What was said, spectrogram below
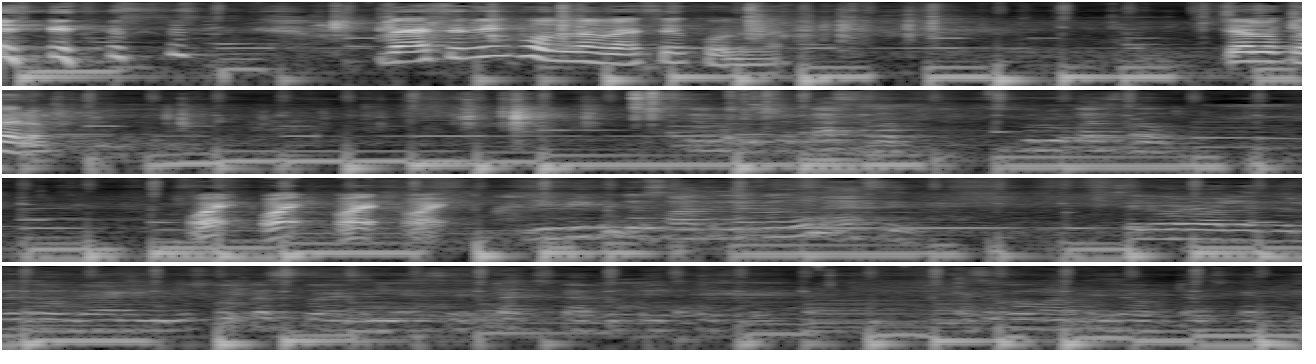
वैसे नहीं खोलना वैसे खोलना। चलो करो। ओए ओए ओए ओए। ये भी जो साथ लगा हुआ ना ऐसे। सिल्वर वाला जो लगा हुआ गाड़ी में उसको कस को ऐसे ऐसे टच कर दो पेच ऐसे घुमाते जाओ टच करके।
